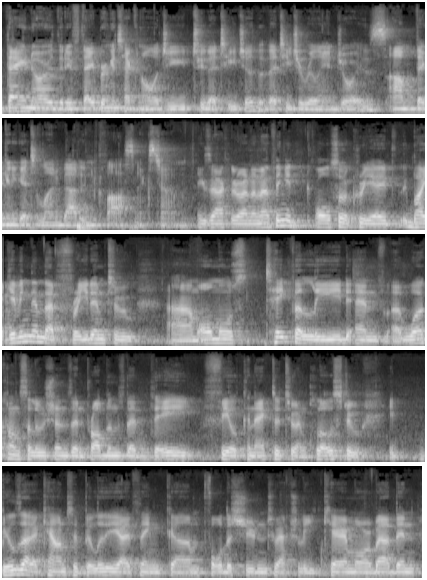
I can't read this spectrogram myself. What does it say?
they know that if they bring a technology to their teacher that their teacher really enjoys, um, they're going to get to learn about it in class next term. Exactly right, and I think it also creates by giving them that freedom to um, almost take the lead and uh, work on solutions and problems that they feel connected to and close to. It builds that accountability, I think, um, for the student to actually care more about. Then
